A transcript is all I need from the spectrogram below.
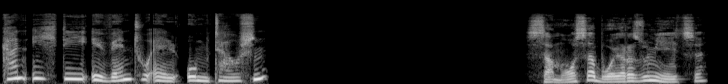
Kann ich die eventuell umtauschen? Само собой, разумеется.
